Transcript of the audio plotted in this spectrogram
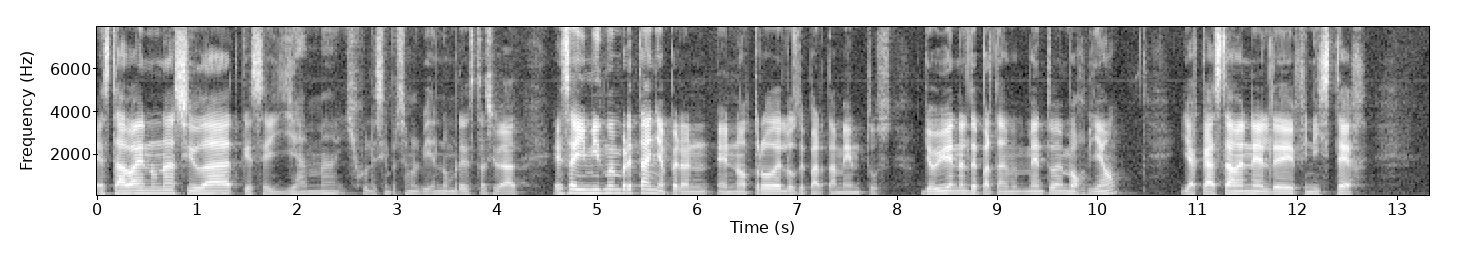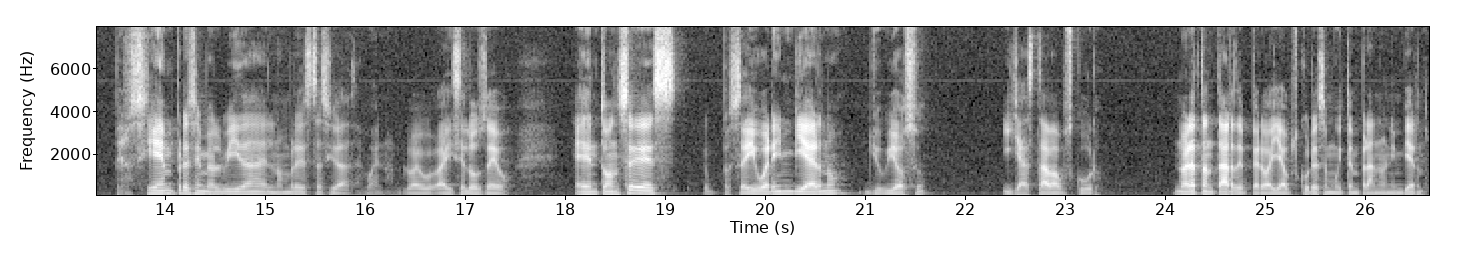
estaba en una ciudad que se llama, híjole, siempre se me olvida el nombre de esta ciudad. Es ahí mismo en Bretaña, pero en, otro de los departamentos. Yo vivía en el departamento de Morbihan y acá estaba en el de Finisterre. Pero siempre se me olvida el nombre de esta ciudad. Bueno, luego ahí se los debo. Entonces, pues te digo, era invierno, lluvioso y ya estaba oscuro. No era tan tarde, pero allá oscurece muy temprano en invierno.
